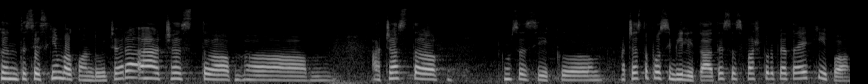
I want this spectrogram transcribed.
când se schimbă conducerea, această, uh, această cum să zic, uh, această posibilitate să-ți faci propria ta echipă.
